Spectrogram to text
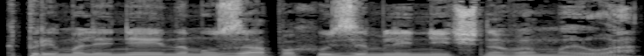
к прямолинейному запаху земляничного мыла.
